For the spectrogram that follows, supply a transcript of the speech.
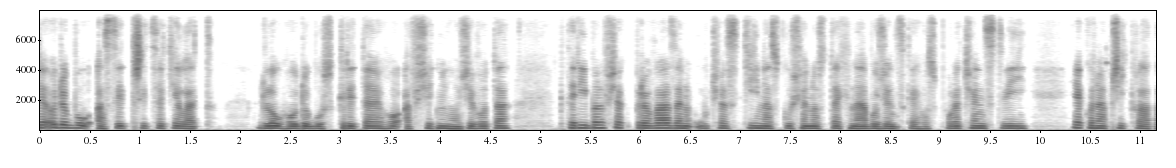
Jde o dobu asi 30 let, dlouhou dobu skrytého a všedního života, který byl však provázen účastí na zkušenostech náboženského společenství, jako například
